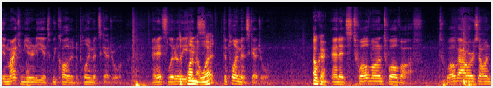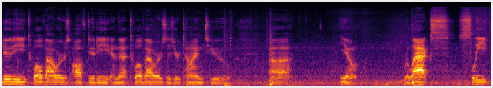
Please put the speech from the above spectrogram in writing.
in my community it's we call it a deployment schedule, and it's literally deployment. it's What? deployment schedule, Okay. and it's twelve on twelve off. 12 hours on duty, 12 hours off duty, and that 12 hours is your time to, uh, you know, relax, sleep,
